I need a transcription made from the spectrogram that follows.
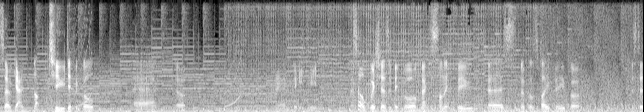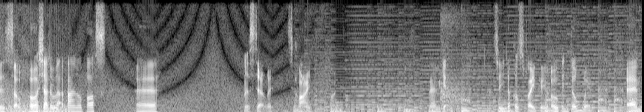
so again, not too difficult. Uh, pretty neat. I sort of wish there's a bit more Mechasonic through uh, Knuckles food, but just to sort of foreshadow that final boss. Uh, but still, it's quite, quite fun. There we go. That's the Knuckles playthrough over and done with. Um,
